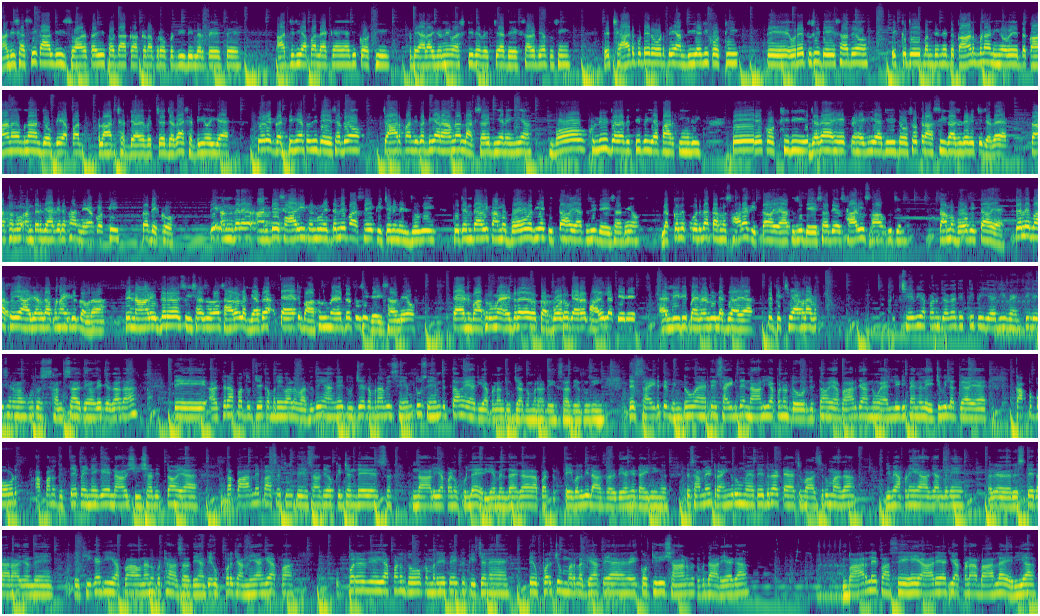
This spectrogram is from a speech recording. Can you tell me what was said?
ਹਾਂਜੀ, ਸਤਿ ਸ਼੍ਰੀ ਅਕਾਲ ਜੀ। ਸਵਾਗਤ ਹੈ ਜੀ ਤੁਹਾਡਾ ਕਾਕੜਾ ਪ੍ਰਾਪਰਟੀ ਡੀਲਰ ਪੇਜ ਤੇ। ਅੱਜ ਜੀ ਆਪਾਂ ਲੈ ਕੇ ਆਏ ਹਾਂ ਜੀ ਕੋਠੀ ਪਟਿਆਲਾ ਯੂਨੀਵਰਸਿਟੀ ਦੇ ਵਿੱਚ। ਹੈ ਦੇਖ ਸਕਦੇ ਹੋ ਤੁਸੀਂ। ਇਹ 66 ਫੁੱਟੇ ਰੋਡ ਤੇ ਆਂਦੀ ਹੈ ਜੀ ਕੋਠੀ। ਤੇ ਉਰੇ ਤੁਸੀਂ ਦੇਖ ਸਕਦੇ ਹੋ, ਇੱਕ ਜੇ ਬੰਦੇ ਨੇ ਦੁਕਾਨ ਬਣਾਣੀ ਹੋਵੇ, ਦੁਕਾਨ ਬਣਾਉਣ ਜੋਗੇ ਆਪਾਂ ਪਲਾਟ ਛੱਡਿਆ ਹੋਇਆ ਵਿੱਚ, ਜਗ੍ਹਾ ਛੱਡੀ ਹੋਈ ਹੈ। ਤੇ ਉਰੇ ਗੱਡੀਆਂ ਤੁਸੀਂ ਦੇਖ ਸਕਦੇ ਹੋ, ਚਾਰ ਪੰਜ ਗੱਡੀਆਂ ਆਰਾਮ ਨਾਲ ਲੱਗ ਸਕਦੀਆਂ ਨੇਗੀਆਂ। ਬਹੁਤ ਖੁੱਲੀ ਜਗ੍ਹਾ ਦਿੱਤੀ ਪਈ ਹੈ ਪਾਰਕਿੰਗ ਦੀ। ਤੇ ਇਹ ਕੋਠੀ ਦੀ ਜਗ੍ਹਾ ਇਹ ਹੈਗੀ ਆ ਜੀ 283 ਗਜ ਦੇ ਵਿੱਚ ਜਗ੍ਹਾ ਹੈ। ਤਾਂ ਤੁਹਾਨੂੰ ਅੰਦਰ ਜਾ ਕੇ ਦਿਖਾਉਂਦੇ ਆ ਕੋਠੀ, ਤਾਂ ਦੇਖੋ। ਤੇ ਅੰਦਰ ਆਂਦੇ ਸਾਰੀ ਤੁਹਾਨੂੰ ਇਧਰਲੇ ਪਾਸੇ ਕਿਚਨ ਮਿਲ ਜੂਗੀ। ਕਿਚਨ ਦਾ ਵੀ ਕੰਮ ਬਹੁਤ ਵਧੀਆ ਕੀਤਾ ਹੋਇਆ ਤੁਸੀਂ ਦੇਖ ਸਕਦੇ ਹੋ। ਲੱਕੜ ਲੁੱਕੜ ਦਾ ਕੰਮ ਸਾਰਾ ਕੀਤਾ ਹੋਇਆ ਤੁਸੀਂ ਦੇਖ ਸਕਦੇ ਹੋ। ਸਾਰੀ ਸਾਫ਼ ਕਿਚਨ ਕੰਮ ਬਹੁਤ ਕੀਤਾ ਹੋਇਆ। ਹੈ ਇਧਰਲੇ ਪਾਸੇ ਆ ਜਾਂਦਾ ਆਪਣਾ ਇੱਕ ਕਮਰਾ। ਤੇ ਨਾਲ ਇੱਧਰ ਸ਼ੀਸ਼ਾ ਸ਼ੂਸ਼ਾ ਸਾਰਾ ਲੱਗਿਆ ਪਿਆ। ਅਟੈਚ ਬਾਥਰੂਮ ਹੈ ਇੱਧਰ, ਤੁਸੀਂ ਦੇਖ ਸਕਦੇ ਹੋ। ਅਟੈਚ ਬਾਥਰੂਮ ਹੈ ਇੱਧਰ ਕਪਬੋਰਡ ਵਗੈਰਾ ਸਾਰੇ ਲੱਗੇ ਨੇ। ਐਲਈਡੀ ਪੈਨਲ ਵੀ ਲੱਗਿਆ ਹੋਇਆ। ਤੇ ਪਿੱਛੇ ਆਪਣਾ ਪਿੱਛੇ ਵੀ ਆਪਾਂ ਨੂੰ ਜਗ੍ਹਾ ਦਿੱਤੀ ਪਈ ਹੈ ਜੀ ਵੈਂਟੀਲੇਸ਼ਨ ਵਾਂਗੂ ਤੁਸੀਂ ਸਮਝ ਸਕਦੇ ਹੋਗੇ ਜਗ੍ਹਾ ਦਾ। ਤੇ ਇੱਧਰ ਆਪਾਂ ਦੂਜੇ ਕਮਰੇ ਵੱਲ ਵੱਧਦੇ ਆਂਗੇ। ਦੂਜੇ ਕਮਰਾ ਵੀ ਸੇਮ ਟੂ ਸੇਮ ਦਿੱਤਾ ਹੋਇਆ ਜੀ ਆਪਣਾ ਦੂਜਾ ਕਮਰਾ ਦੇਖ ਸਕਦੇ ਹੋ ਤੁਸੀਂ। ਤੇ ਸਾਈਡ ਤੇ ਵਿੰਡੋ ਹੈ ਤੇ ਸਾਈਡ ਦੇ ਨਾਲ ਹੀ ਆਪਾਂ ਨੂੰ ਡੋਰ ਦਿੱਤਾ ਹੋਇਆ। ਬਾਹਰ ਜਾਣ ਨੂੰ ਐਲਈਡੀ ਪੈਨਲ ਇਹ 'ਚ ਵੀ ਲੱਗਿਆ ਹੋਇਆ ਹੈ। ਕੱਪ ਬੋਰਡ ਆਪਾਂ ਨੂੰ ਦਿੱਤੇ ਪਏ ਨੇਗੇ, ਨਾਲ ਸ਼ੀਸ਼ਾ ਦਿੱਤਾ ਹੋਇਆ ਹੈ। ਤਾਂ ਬਾਹਰਲੇ ਪਾਸੇ ਤੁਸੀਂ ਦੇਖ ਸਕਦੇ ਹੋ ਕਿਚਨ ਦੇ ਸ- ਨਾਲ ਹੀ ਆਪਾਂ ਨੂੰ ਖੁੱਲਾ ਏਰੀਆ ਮਿਲਦਾ ਹੈਗਾ। ਆਪਾਂ ਟੇਬਲ ਵੀ ਲਾ ਸਕਦੇ ਹਾਂਗੇ ਡਾਈਨਿੰਗ ਤੇ ਸਾਹਮਣੇ ਡਰਾਇੰਗ ਰੂਮ ਹੈ ਤੇ ਇਧਰ ਅਟੈਚ ਵਾਸ਼ਰੂਮ ਹੈਗਾ। ਜਿਵੇਂ ਆਪਣੇ ਆ ਜਾਂਦੇ ਨੇ, ਰ- ਰਿਸ਼ਤੇਦਾਰ ਆ ਜਾਂਦੇ ਨੇ। ਤੇ ਠੀਕ ਹੈ ਜੀ, ਆਪਾਂ ਉਹਨਾਂ ਨੂੰ ਬਿਠਾ ਸਕਦੇ ਹਾਂ ਤੇ ਉੱਪਰ ਜਾਂਦੇ ਆਂਗੇ ਆਪਾਂ ਉੱਪਰ ਵੀ ਆਪਾਂ ਨੂੰ ਦੋ ਕਮਰੇ ਤੇ ਇੱਕ ਕਿਚਨ ਹੈ ਤੇ ਉੱਪਰ ਝੁੰਮਰ ਲੱਗਿਆ ਪਿਆ ਹੈ, ਇਹ ਕੋਠੀ ਦੀ ਸ਼ਾਨ ਵਧਾ ਰਿਹਾ ਹੈਗਾ। ਬਾਹਰਲੇ ਪਾਸੇ ਇਹ ਆ ਰਿਹਾ ਜੀ ਆਪਣਾ ਬਾਹਰਲਾ ਏਰੀਆ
